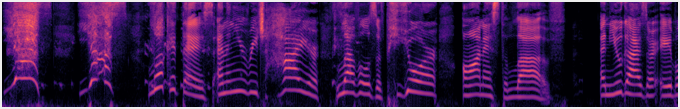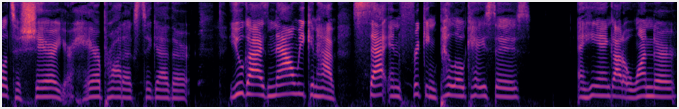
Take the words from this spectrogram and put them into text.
Yes, yes, yes. Look at this, and then you reach higher levels of pure, honest love, and you guys are able to share your hair products together. You guys, now we can have satin freaking pillowcases, and he ain't gotta wonder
